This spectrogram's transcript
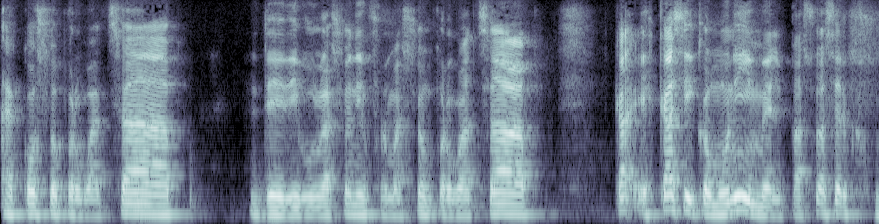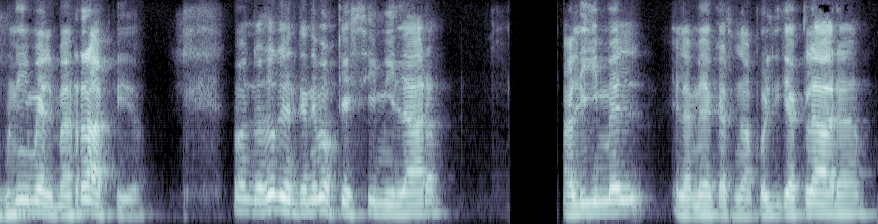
acoso por WhatsApp, de divulgación de información por WhatsApp. Es casi como un email, pasó a ser como un email más rápido. nosotros entendemos que es similar al email en la medida que es una política clara,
